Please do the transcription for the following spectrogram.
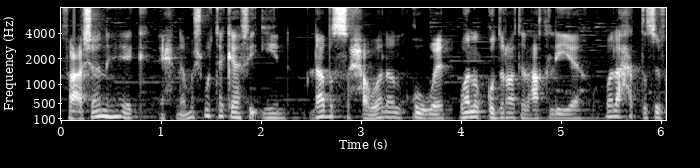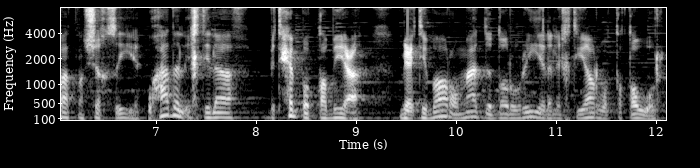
فعشان هيك إحنا مش متكافئين لا بالصحة ولا القوة ولا القدرات العقلية ولا حتى صفاتنا الشخصية. وهذا الاختلاف بتحبه الطبيعة باعتباره مادة ضرورية للاختيار والتطور.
